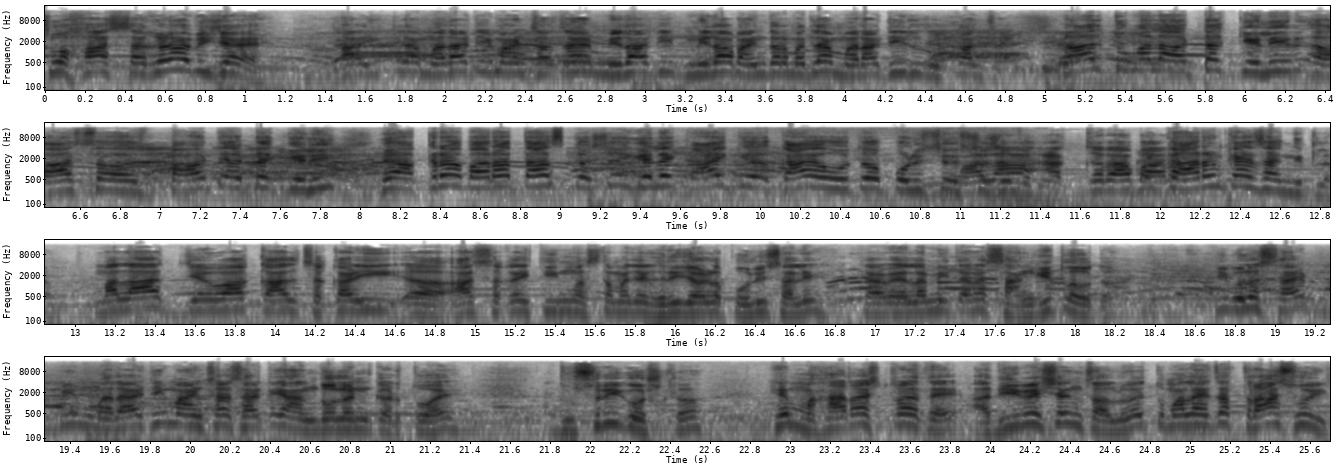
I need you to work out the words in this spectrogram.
सो हा सगळा विजय हा इथल्या मराठी माणसाचा आहे. मिराठी मीरा भाईंदरमधल्या मराठी लोकांचा काल तुम्हाला अटक केली आज पहाटे अटक केली. हे अकरा बारा तास कसे गेले? काय काय होतं पोलीस स्टेशन अकरा बारा- कारण काय सांगितलं? मला जेव्हा काल सकाळी आज सकाळी तीन वाजता माझ्या घरी जेव्हा पोलीस आले त्यावेळेला मी त्यांना सांगितलं होतं. की बोला साहेब मी मराठी माणसासाठी आंदोलन करतो आहे दुसरी गोष्ट हे महाराष्ट्रात आहे अधिवेशन चालू आहे तुम्हाला याचा त्रास होईल.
